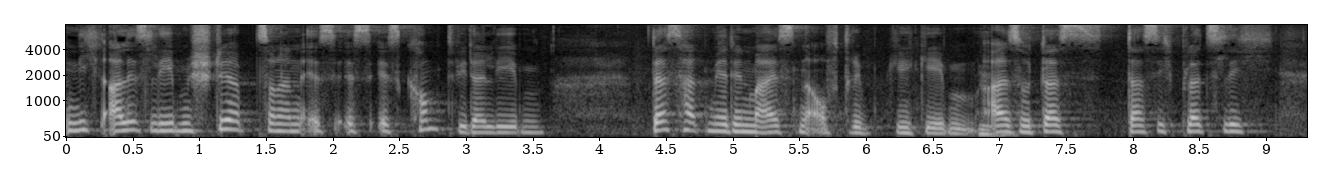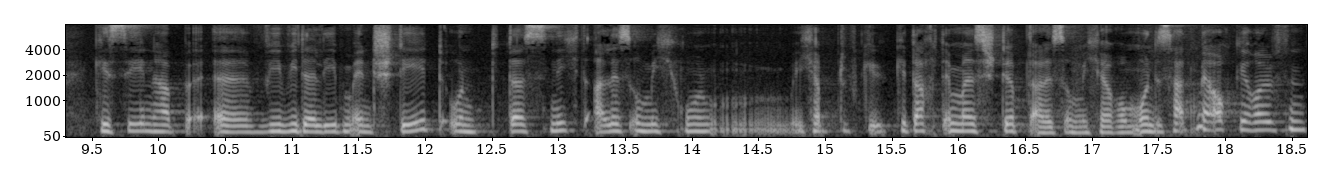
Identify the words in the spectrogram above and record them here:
nicht alles Leben stirbt, sondern es, es, es kommt wieder Leben. Das hat mir den meisten Auftrieb gegeben. Mhm. Also, dass, dass ich plötzlich gesehen habe, äh, wie wieder Leben entsteht und dass nicht alles um mich herum, ich habe gedacht immer, es stirbt alles um mich herum. Und es hat mir auch geholfen,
